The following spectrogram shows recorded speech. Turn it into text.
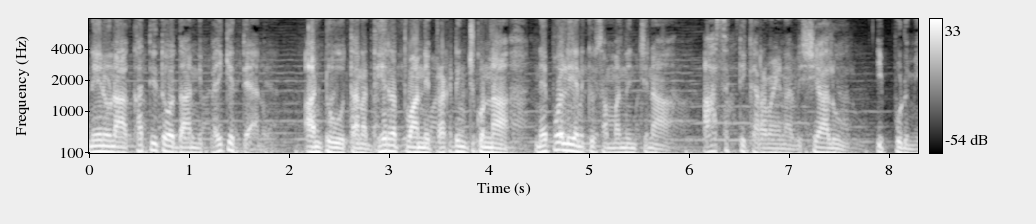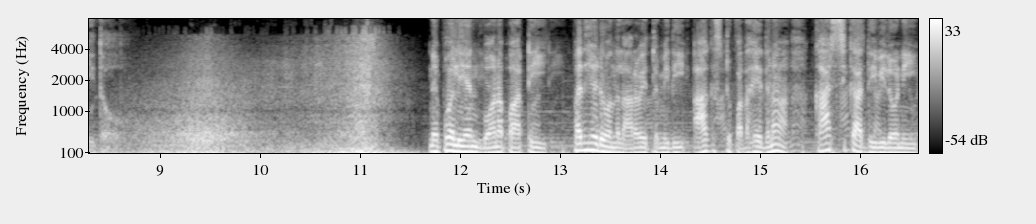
నేను నా కత్తితో దాన్ని పైకెత్తాను. అంటూ తన ధీరత్వాన్ని ప్రకటించుకున్న నెపోలియన్కు సంబంధించిన ఆసక్తికరమైన విషయాలు ఇప్పుడు మీతో. నెపోలియన్ బోనపార్టీ పదిహేడు వందల అరవై తొమ్మిది ఆగస్టు పదహైదున కార్సికా దీవిలోని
